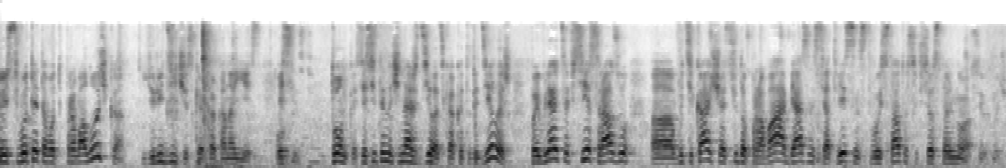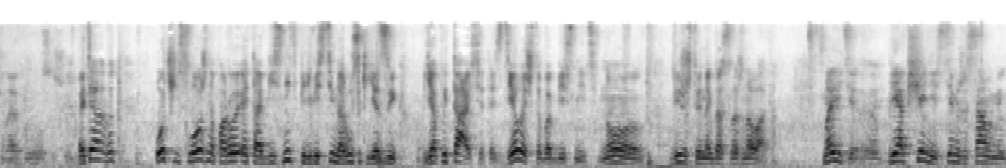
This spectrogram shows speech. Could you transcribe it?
То есть вот эта вот проволочка юридическая, как она есть, если, тонкость. Если ты начинаешь делать, как это ты делаешь, появляются все сразу э, вытекающие отсюда права, обязанности, ответственность, твой статус и все остальное. Всех начинают волосы Это вот очень сложно порой это объяснить, перевести на русский язык. Я пытаюсь это сделать, чтобы объяснить, но вижу, что иногда сложновато. Смотрите, э, при общении с теми же самыми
